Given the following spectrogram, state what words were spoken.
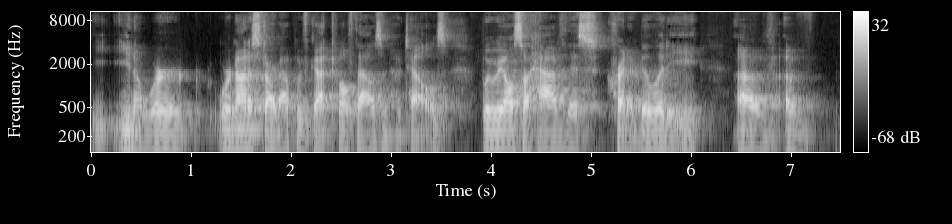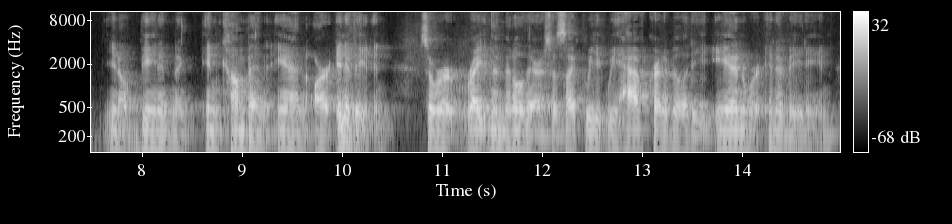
you know, we're, we're not a startup. We've got 12,000 hotels, but we also have this credibility of, of, you know, being an incumbent and are innovating. So we're right in the middle there. So it's like we, we have credibility and we're innovating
